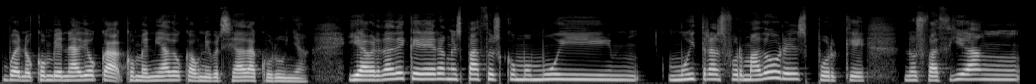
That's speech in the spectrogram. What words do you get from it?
bueno, conveniado ca, conveniado ca Universidade da Coruña. E a verdade é que eran espazos como moi moi transformadores porque nos facían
